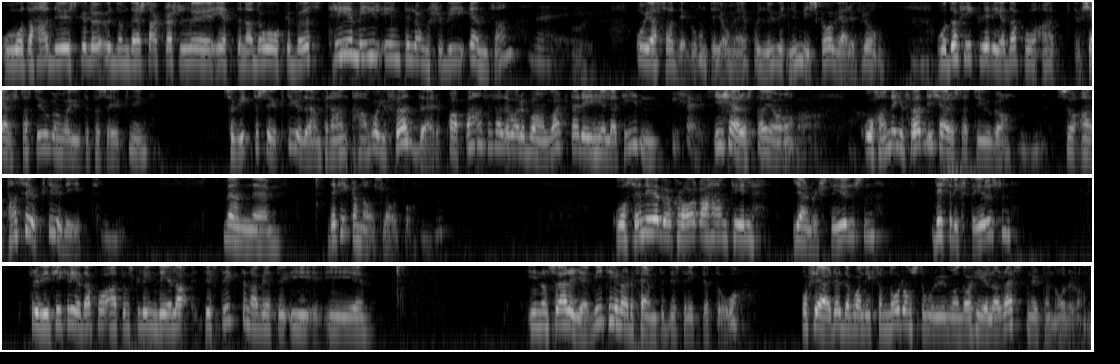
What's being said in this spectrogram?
Och då hade ju, skulle de där stackars eh, ettorna då åka buss tre mil in till Långsjöby ensam. Nej. Och jag sa, det går inte jag med på, nu, nu ska vi härifrån. Och då fick vi reda på att Kärrstastugan var ute på sökning. Så Viktor sökte ju den, för han, han var ju född där. Pappa hans hade varit barnvaktare hela tiden. I Kärrhus. I Kärrsta, ja. Och han är ju född i Kärrstastuga. Så att han sökte ju dit. Men eh, det fick han avslag på. Och sen överklagade han till Järnvägsstyrelsen, distriktsstyrelsen. För vi fick reda på att de skulle indela distrikterna vet du, i, i, inom Sverige. Vi tillhörde femte distriktet då. Och fjärde, det var liksom norr om Storuman och hela resten utav Norrland.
